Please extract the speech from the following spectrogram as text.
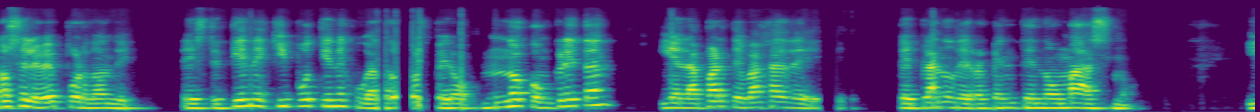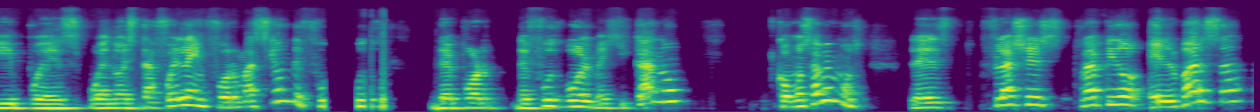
no se le ve por dónde. Este, tiene equipo, tiene jugadores, pero no concretan y en la parte baja de, de plano de repente no más, ¿no? Y pues bueno, esta fue la información de fútbol, mexicano. Como sabemos, les flashes rápido, el Barça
